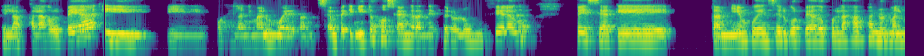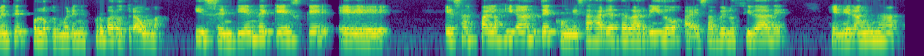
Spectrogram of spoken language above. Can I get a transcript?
el aspa la golpea y, y pues el animal muere, sean pequeñitos o sean grandes, pero los murciélagos, pese a que también pueden ser golpeados por las aspas, normalmente por lo que mueren es por barotrauma. Y se entiende que es que eh, esas palas gigantes con esas áreas de barrido a esas velocidades generan una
